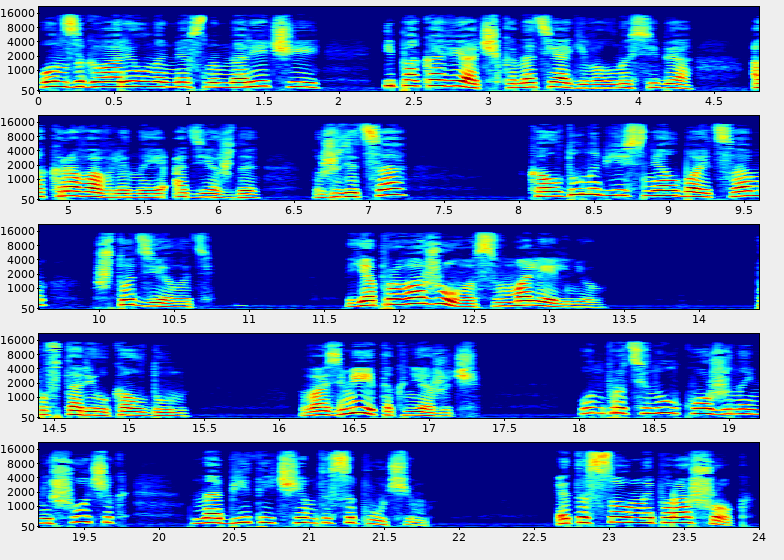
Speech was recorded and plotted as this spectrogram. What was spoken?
Он заговорил на местном наречии, и пока Вячка натягивал на себя окровавленные одежды жреца, колдун объяснял бойцам, что делать. «Я провожу вас в молельню», — повторил колдун. «Возьми это, княжич, он протянул кожаный мешочек, набитый чем-то сыпучим. Это сонный порошок.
